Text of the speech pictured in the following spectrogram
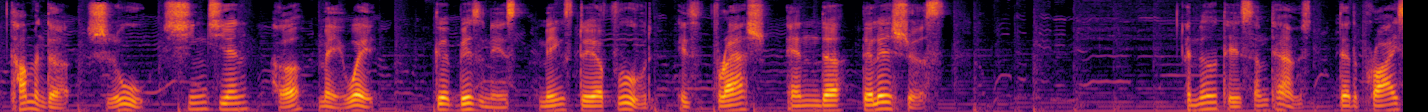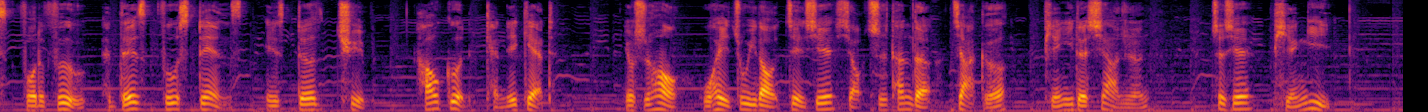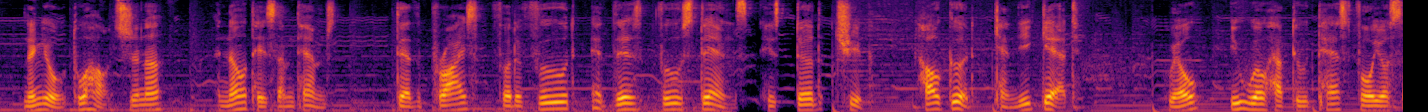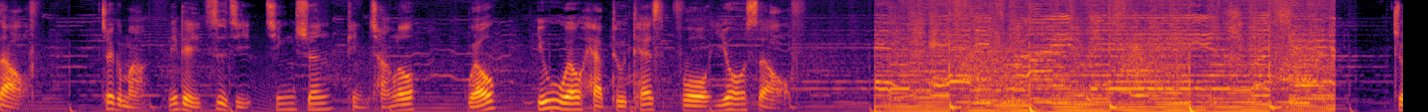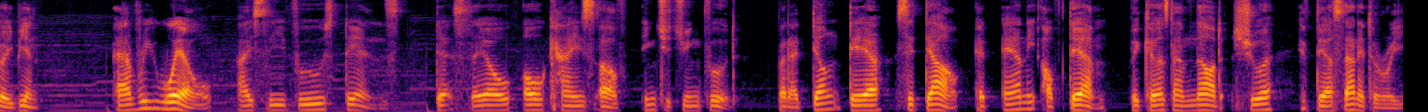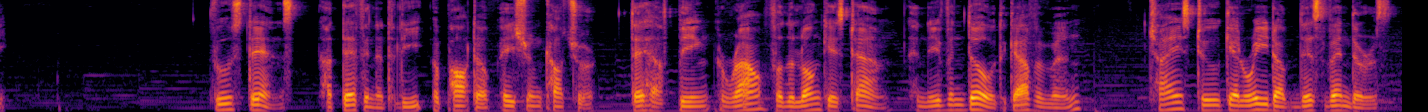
他们的食物新鲜和美味。 good business means their food is fresh and delicious. I notice sometimes that the price for the food at these food stands is dirt cheap. How good can it get? 有时候我会注意到这些小吃摊的价格便宜的吓人。 这些便宜能有多好吃呢？I notice sometimes that the price for the food at these food stands is dirt cheap. How good can it get? Well, you will have to test for yourself. 这个嘛，你得自己亲身品尝喽。Well, you will have to test for yourself. 这一遍，Everywhere I see food stands that sell all kinds of interesting food, but I don't dare sit down at any of them because I'm not sure if they are sanitary. Food stands are definitely a part of Asian culture. They have been around for the longest time, and even though the government tries to get rid of these vendors,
